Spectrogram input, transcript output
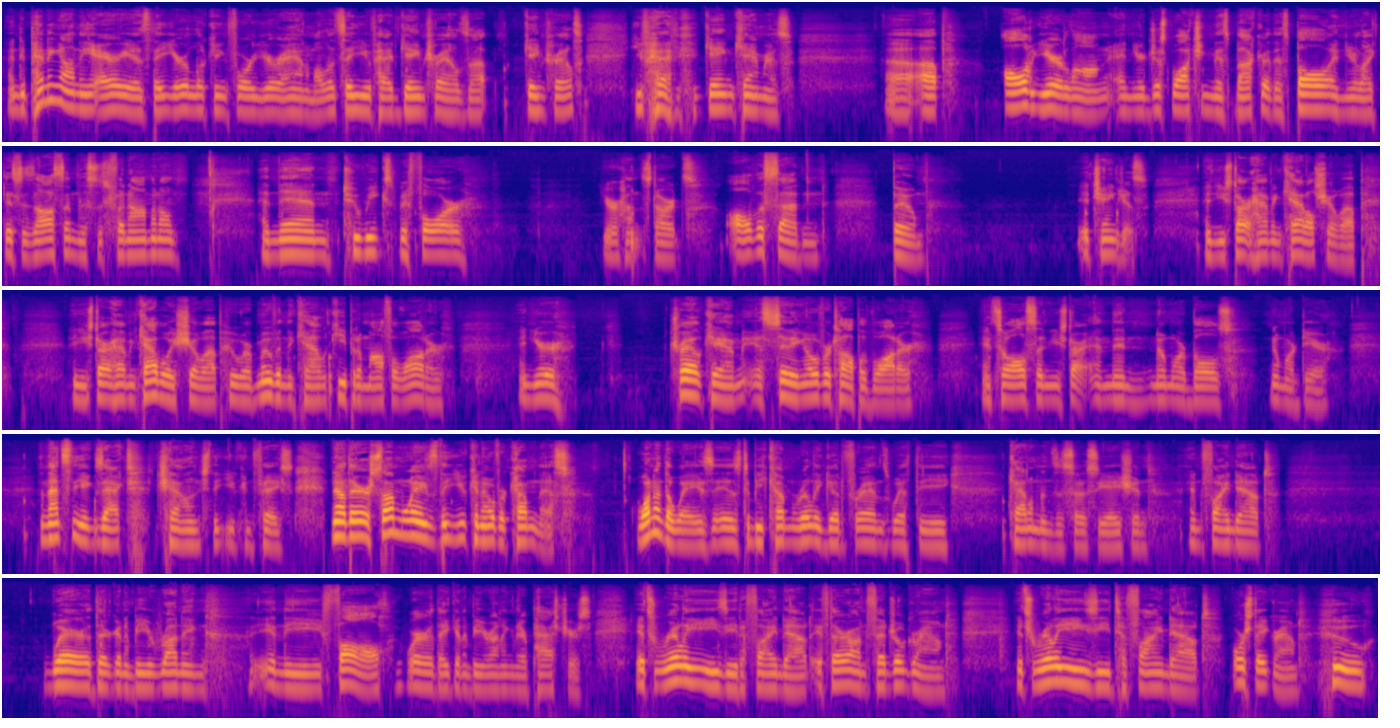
And depending on the areas that you're looking for your animal, let's say you've had game trails up, game trails, you've had game cameras uh, up all year long, and you're just watching this buck or this bull, and you're like, this is awesome, this is phenomenal. And then two weeks before your hunt starts, all of a sudden, boom, it changes. And you start having cattle show up. And you start having cowboys show up who are moving the cattle, keeping them off of water. And your trail cam is sitting over top of water. And so all of a sudden you start, and then no more bulls, no more deer. And that's the exact challenge that you can face. Now, there are some ways that you can overcome this. One of the ways is to become really good friends with the Cattlemen's Association and find out where they're going to be running in the fall where are they going to be running their pastures. It's really easy to find out if they're on federal ground. It's really easy to find out or state ground who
